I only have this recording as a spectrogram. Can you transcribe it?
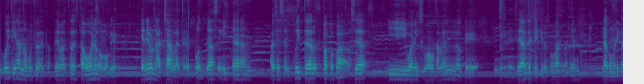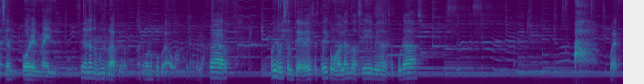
voy tirando mucho de estos temas, entonces está bueno como que genera una charla entre podcast, en Instagram, a veces en Twitter, pa pa pa, o sea, y bueno, y sumamos también lo que lo que les decía antes, que quiero sumar también la comunicación por el mail. Estoy hablando muy rápido, voy a tomar un poco de agua, voy a relajar. Hoy no me hice un ¿ves? Estoy como hablando así, medio de las apuradas. Ah, bueno.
